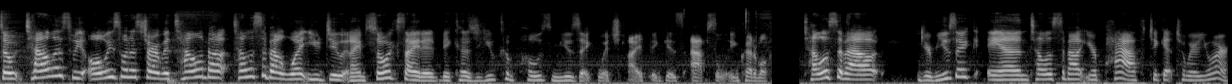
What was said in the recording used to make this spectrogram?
So tell us, we always want to start with tell about tell us about what you do. And I'm so excited because you compose music, which I think is absolutely incredible. Tell us about your music and tell us about your path to get to where you are.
